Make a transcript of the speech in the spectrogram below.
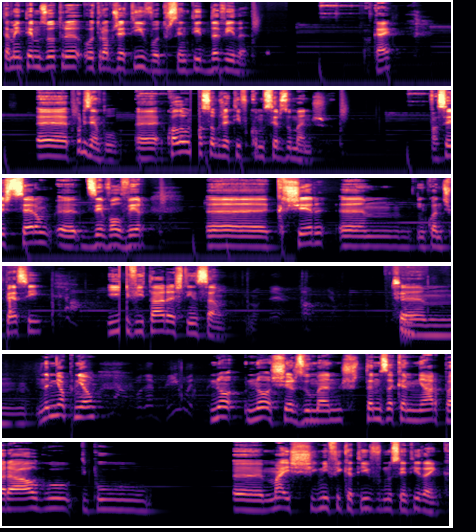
também temos outra, outro objetivo, outro sentido da vida. Ok? Eh, por exemplo, eh, qual é o nosso objetivo como seres humanos? Vocês disseram desenvolver, crescer ehm, enquanto espécie e evitar a extinção. Sim. Hum, na minha opinião, no- nós, seres humanos, estamos a caminhar para algo tipo uh, mais significativo no sentido em que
